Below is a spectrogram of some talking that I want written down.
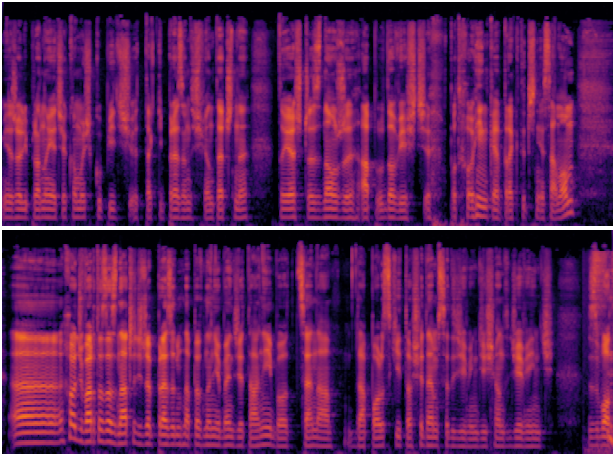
jeżeli planujecie komuś kupić taki prezent świąteczny, to jeszcze zdąży Apple dowieść pod choinkę praktycznie samą. E, choć warto zaznaczyć, że prezent na pewno nie będzie tani, bo cena dla Polski to 799 zł.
